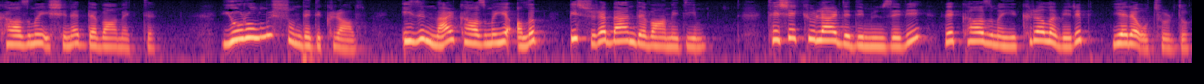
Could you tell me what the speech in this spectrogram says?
kazma işine devam etti. Yorulmuşsun dedi kral. İzin ver kazmayı alıp bir süre ben devam edeyim. Teşekkürler dedi Münzevi ve kazmayı krala verip yere oturdu.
